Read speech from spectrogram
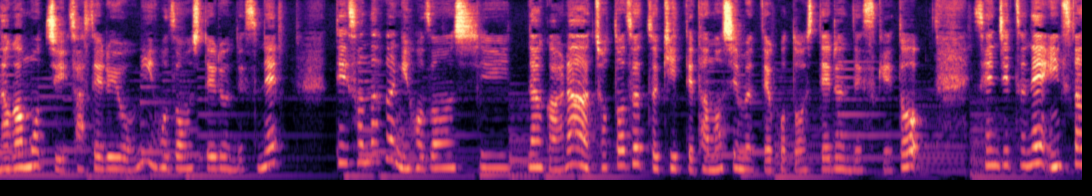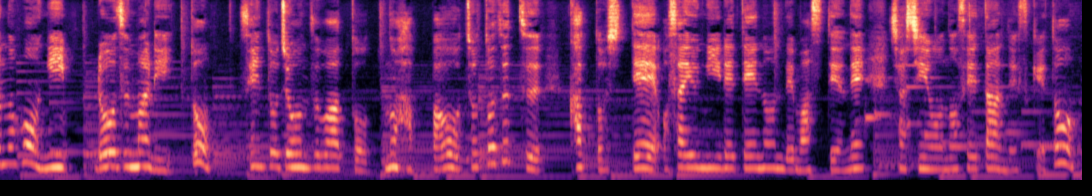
長持ちさせるように保存してるんですね。でそんな風に保存しながらちょっとずつ切って楽しむっていうことをしてるんですけど先日ねインスタの方にローズマリーとセント・ジョーンズワートの葉っぱをちょっとずつカットしてお茶湯に入れて飲んでますっていうね写真を載せたんですけど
